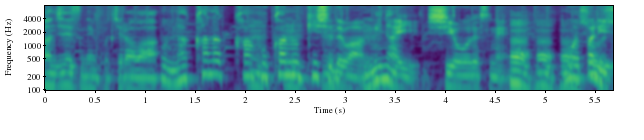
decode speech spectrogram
感じですねこちらは。なかなか他の機種では見ない仕様ですね。もうやっぱり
